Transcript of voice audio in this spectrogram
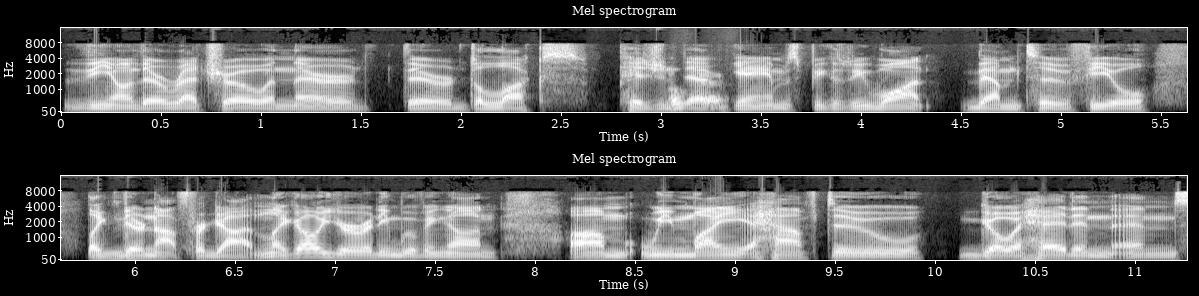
the, you know their retro and their their deluxe pigeon dev games because we want them to feel like they're not forgotten like oh you're already moving on um, we might have to go ahead and, and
